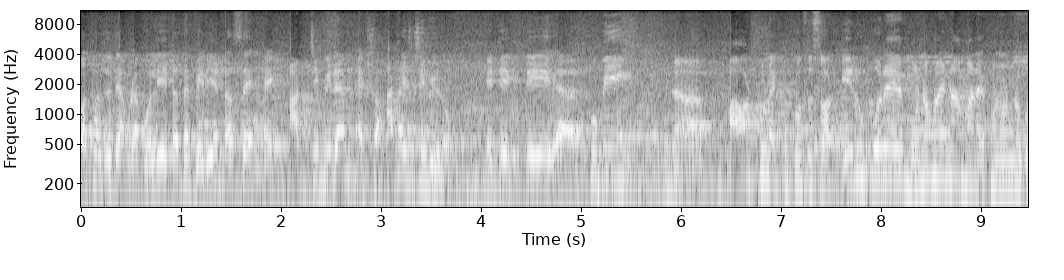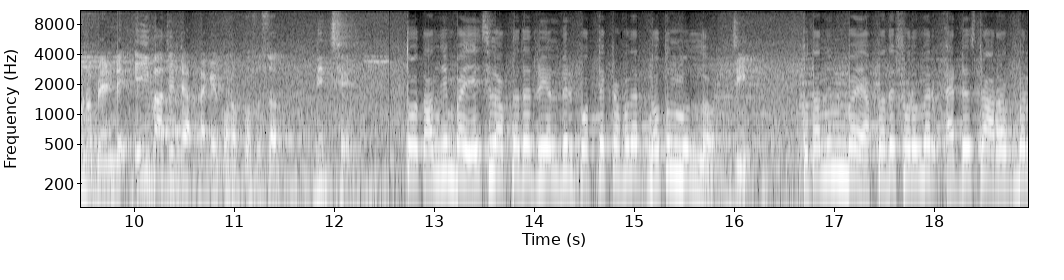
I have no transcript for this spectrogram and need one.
কথা যদি আমরা বলি এটাতে ভেরিয়েন্ট আছে এক আট জিবি র্যাম একশো আঠাশ জিবি রোম এটি একটি খুবই পাওয়ারফুল একটি প্রসেসর এর উপরে মনে হয় না আমার এখন অন্য কোনো ব্র্যান্ডে এই বাজেটে আপনাকে কোনো প্রসেসর দিচ্ছে। তো তানজিম ভাই এই ছিল আপনাদের রিয়েলমির প্রত্যেকটা ফোনের নতুন মূল্য। জি। তো তানজিম ভাই আপনাদের শোরুমের অ্যাড্রেসটা আরও একবার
